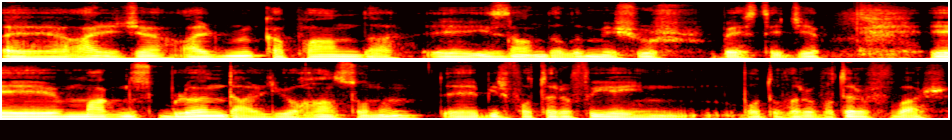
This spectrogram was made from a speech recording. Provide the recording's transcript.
e, ayrıca albümün kapağında e, İzlandalı meşhur besteci e, Magnus Blöndal Johansson'un e, bir fotoğrafı yayın fotoğrafı, fotoğrafı var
